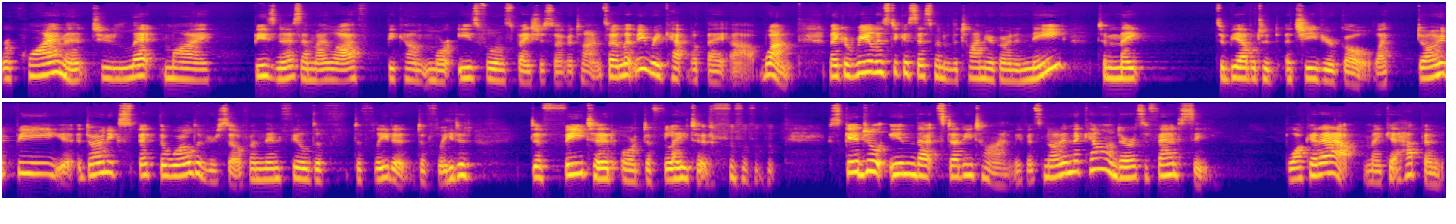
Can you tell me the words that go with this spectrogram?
requirement to let my business and my life become more easeful and spacious over time. So let me recap what they are. One, make a realistic assessment of the time you're going to need to make to be able to achieve your goal. Like don't be don't expect the world of yourself and then feel de- deflated, deflated, defeated or deflated. Schedule in that study time. If it's not in the calendar, it's a fantasy. Block it out, make it happen.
